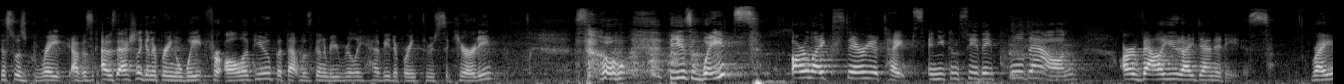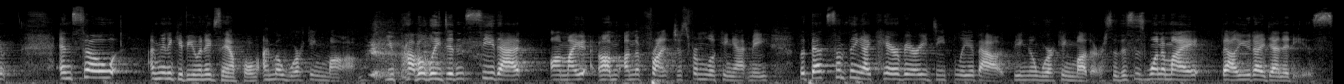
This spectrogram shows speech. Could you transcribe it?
This was great. I was, I was actually going to bring a weight for all of you, but that was going to be really heavy to bring through security. So these weights are like stereotypes, and you can see they pull down our valued identities, right? And so I'm going to give you an example. I'm a working mom. You probably didn't see that on, my, um, on the front just from looking at me, but that's something I care very deeply about, being a working mother. So this is one of my valued identities.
